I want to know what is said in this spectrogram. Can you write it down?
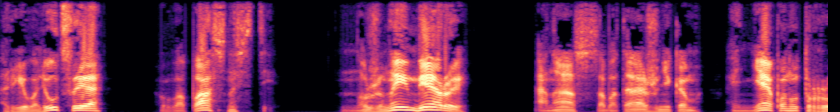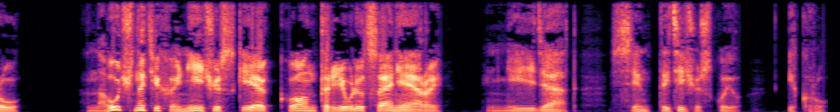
Революция в опасности. Нужны меры. Она с саботажником не по нутру. Научно-технические контрреволюционеры не едят синтетическую икру.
